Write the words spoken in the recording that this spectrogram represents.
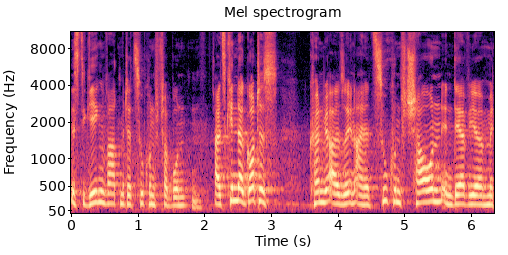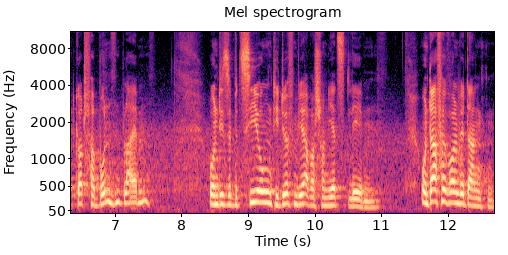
ist die Gegenwart mit der Zukunft verbunden. Als Kinder Gottes können wir also in eine Zukunft schauen, in der wir mit Gott verbunden bleiben. Und diese Beziehungen, die dürfen wir aber schon jetzt leben. Und dafür wollen wir danken.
